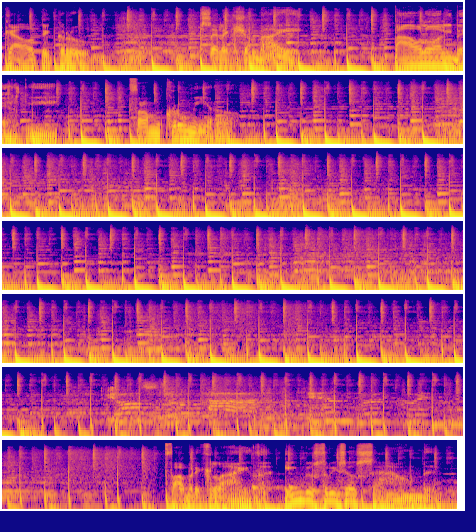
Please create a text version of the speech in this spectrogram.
Chaotic Crew. Selection by Paolo Aliberti. From Crumiro. Fabric Live. Industries of Sound.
